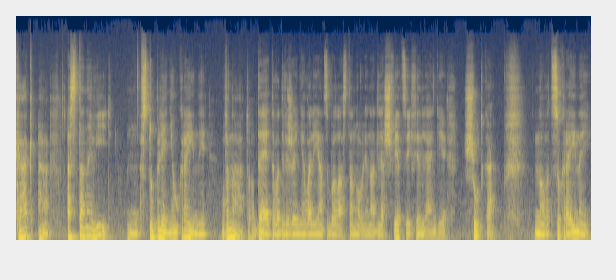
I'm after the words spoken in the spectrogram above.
как э, остановить вступление Украины в НАТО. До этого движение в альянс было остановлено для Швеции и Финляндии. Шутка. Но вот с Украиной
